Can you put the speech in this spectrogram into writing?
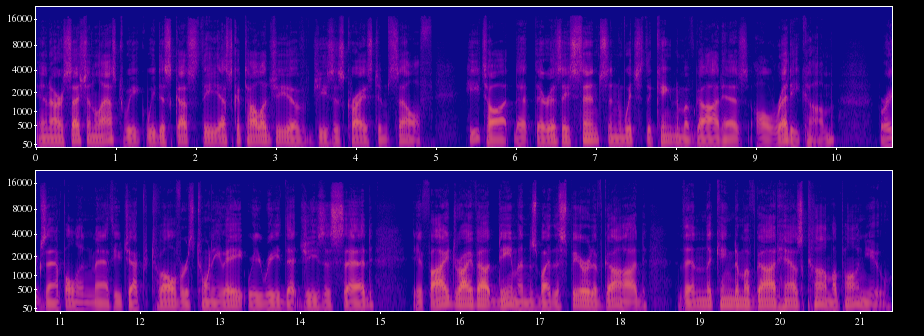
In our session last week, we discussed the eschatology of Jesus Christ himself. He taught that there is a sense in which the kingdom of God has already come. For example, in Matthew chapter 12 verse 28, we read that Jesus said, "If I drive out demons by the spirit of God, then the kingdom of God has come upon you."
